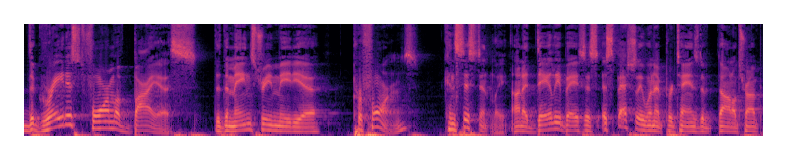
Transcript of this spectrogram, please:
the greatest form of bias that the mainstream media performs consistently on a daily basis, especially when it pertains to Donald Trump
